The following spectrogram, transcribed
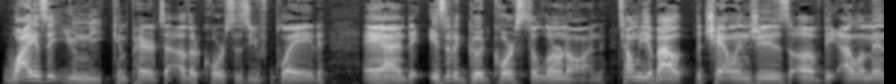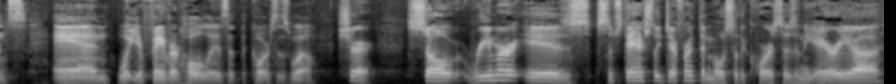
Why is it unique compared to other courses you've played? And is it a good course to learn on? Tell me about the challenges of the elements and what your favorite hole is at the course as well. Sure. So Reamer is substantially different than most of the courses in the area.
